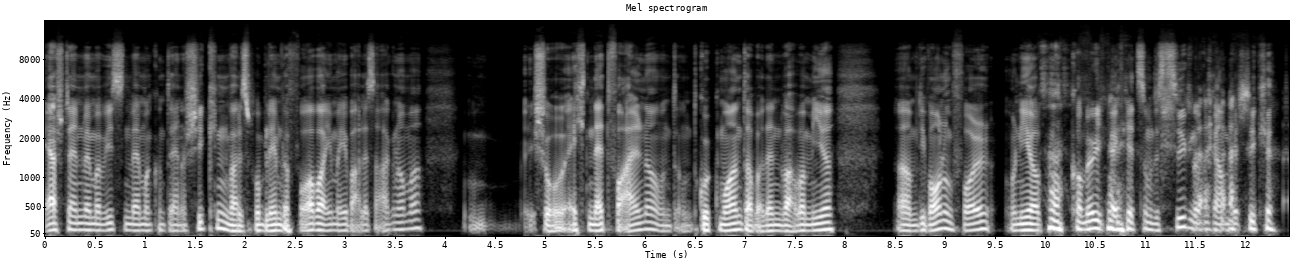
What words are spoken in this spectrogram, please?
erst dann, wenn wir wissen, wenn wir Container schicken, weil das Problem davor war immer, habe alles angenommen. Ist schon echt nett vor allen und, und gut gemeint, aber dann war bei mir ähm, die Wohnung voll und ich habe keine Möglichkeit jetzt um das Zeug nach Gambia zu schicken.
